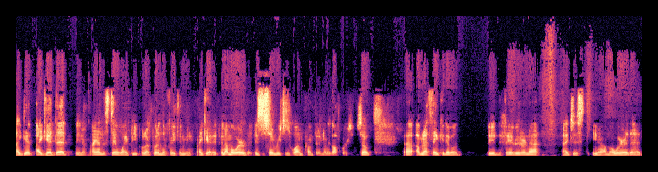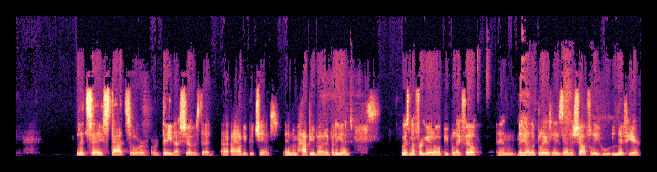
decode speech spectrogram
I get I get that. You know, I understand why people are putting their faith in me. I get it, and I'm aware of it. It's the same reasons why I'm confident on the golf course. So uh, I'm not thinking about being the favorite or not. I just, you know, I'm aware that let's say stats or or data shows that I, I have a good chance, and I'm happy about it. But again, let's not forget all people like Phil and, and Yeah. other players like Xander Schauffele who live here,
